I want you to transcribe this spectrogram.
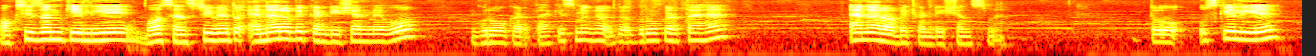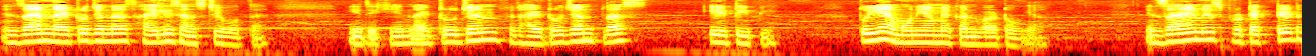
ऑक्सीजन के लिए बहुत सेंसिटिव है। तो एनारोबिक कंडीशन में वो ग्रो करता है। किसमें ग्रो करता है? एनारोबिक कंडीशंस में। तो उसके लिए इंजाइम नाइट्रोजनस हाईली सेंसिटिव होता है। ये देखिए, नाइट्रोजन, फिर हाइड्रोजन प्लस एटीपी तो ये अमोनिया में कन्वर्ट हो गया। इंजाइम इज़ प्रोटेक्टेड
